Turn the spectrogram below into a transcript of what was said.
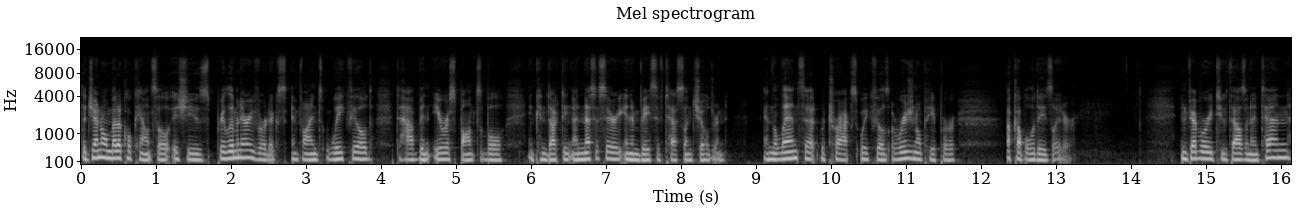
The General Medical Council issues preliminary verdicts and finds Wakefield to have been irresponsible in conducting unnecessary and invasive tests on children. And the Lancet retracts Wakefield's original paper a couple of days later. In February 2010,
